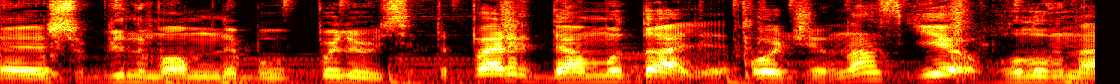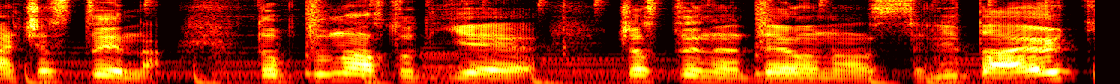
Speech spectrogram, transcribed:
е, щоб він вам не був пилюсі. Тепер йдемо далі. Отже, в нас є головна частина. Тобто, у нас тут є частина, де у нас літають,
